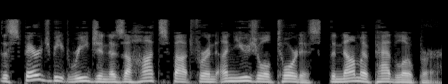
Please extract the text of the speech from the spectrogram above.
The Sperrgebiet region is a hotspot for an unusual tortoise, the Nama padloper.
